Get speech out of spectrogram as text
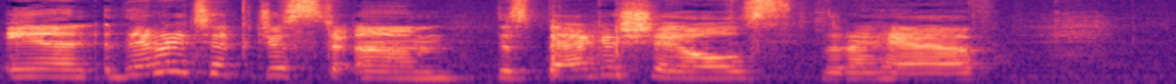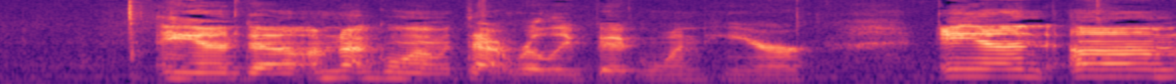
And then I took just um, this bag of shells that I have, and uh, I'm not going with that really big one here. And um,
